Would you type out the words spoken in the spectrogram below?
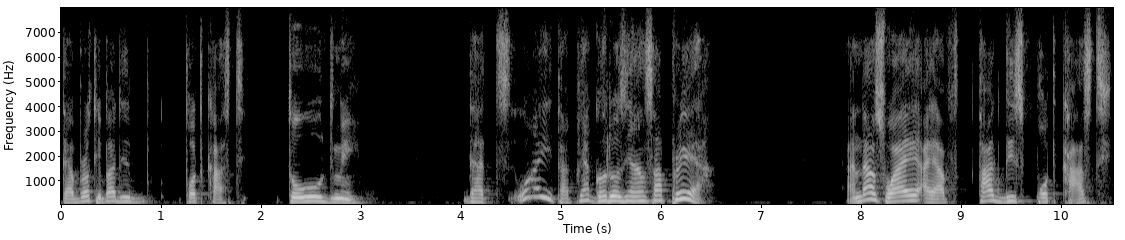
that brought about this podcast told me that why it appears God doesn't answer prayer. And that's why I have tagged this podcast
